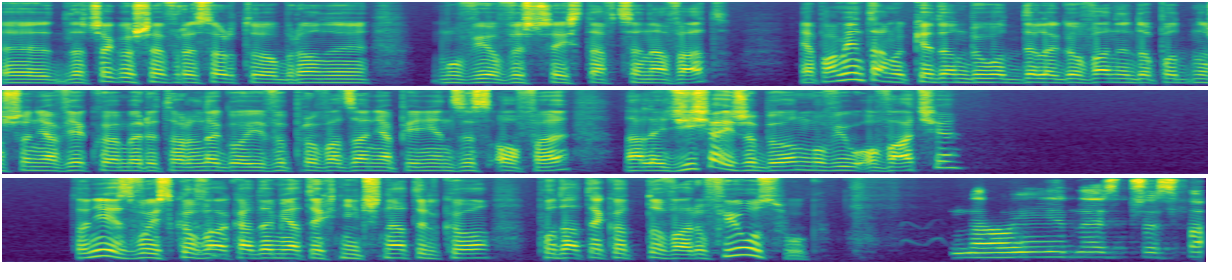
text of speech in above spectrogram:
e, dlaczego szef resortu obrony mówi o wyższej stawce na VAT? Ja pamiętam, kiedy on był oddelegowany do podnoszenia wieku emerytalnego i wyprowadzania pieniędzy z OFE, no ale dzisiaj, żeby on mówił o VAT-ie? To nie jest Wojskowa Akademia Techniczna, tylko podatek od towarów i usług. No jedno jest przez V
